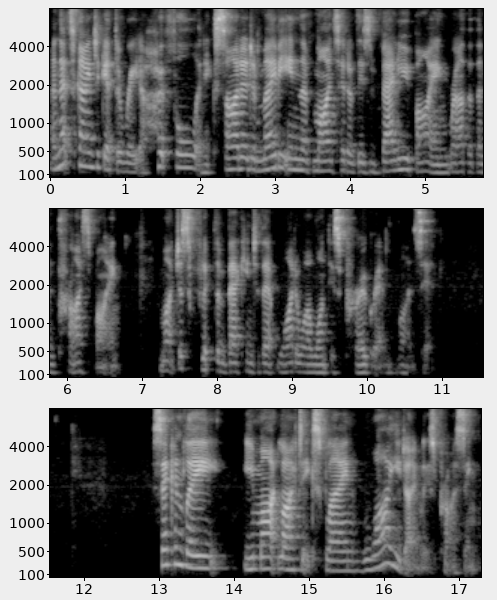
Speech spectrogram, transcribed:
And that's going to get the reader hopeful and excited and maybe in the mindset of this value buying rather than price buying might just flip them back into that why do I want this program mindset. Secondly, you might like to explain why you don't list pricing.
